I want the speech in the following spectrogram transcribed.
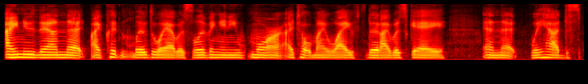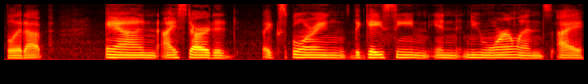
I knew then that I couldn't live the way I was living anymore. I told my wife that I was gay and that we had to split up. And I started exploring the gay scene in New Orleans. I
